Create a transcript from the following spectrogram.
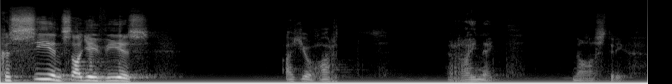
Geseën sal jy wees as jou hart reinheid nastreef.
